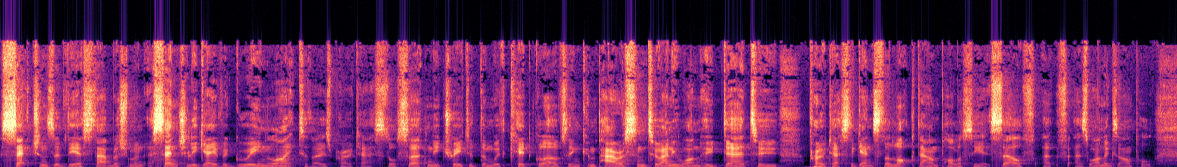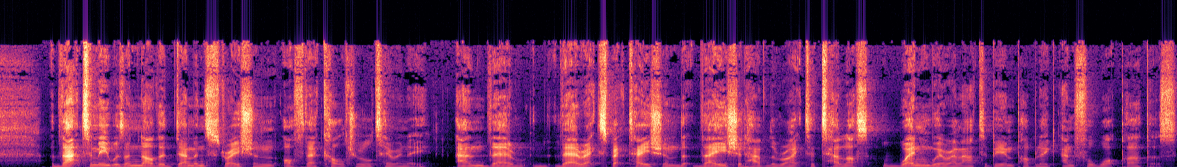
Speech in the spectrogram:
sections of the establishment essentially gave a green light to those protests, or certainly treated them with kid gloves in comparison to anyone who dared to protest against the lockdown policy itself, uh, as one example. That to me was another demonstration of their cultural tyranny and their their expectation that they should have the right to tell us when we're allowed to be in public and for what purpose.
